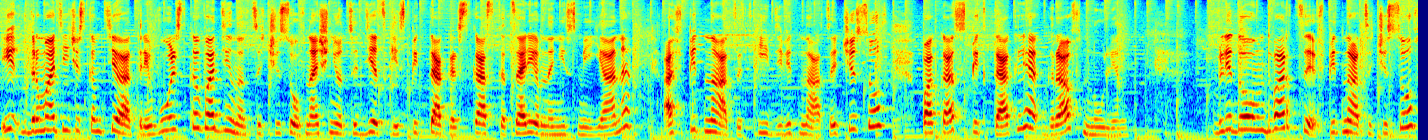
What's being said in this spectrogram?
И в драматическом театре Вольска в 11 часов начнется детский спектакль «Сказка царевна Несмеяна», а в 15 и 19 часов показ спектакля «Граф Нулин». В Ледовом дворце в 15 часов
